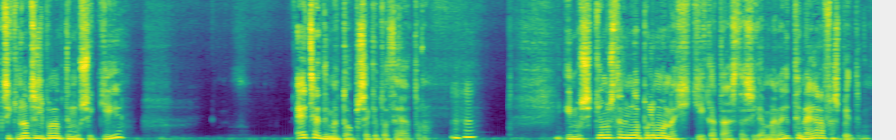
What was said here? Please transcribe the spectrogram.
ξεκινώντας λοιπόν από τη μουσική, έτσι αντιμετώπισα και το θεατρο Η μουσική όμως ήταν μια πολύ μοναχική κατάσταση για μένα, γιατί την έγραφα σπίτι μου.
